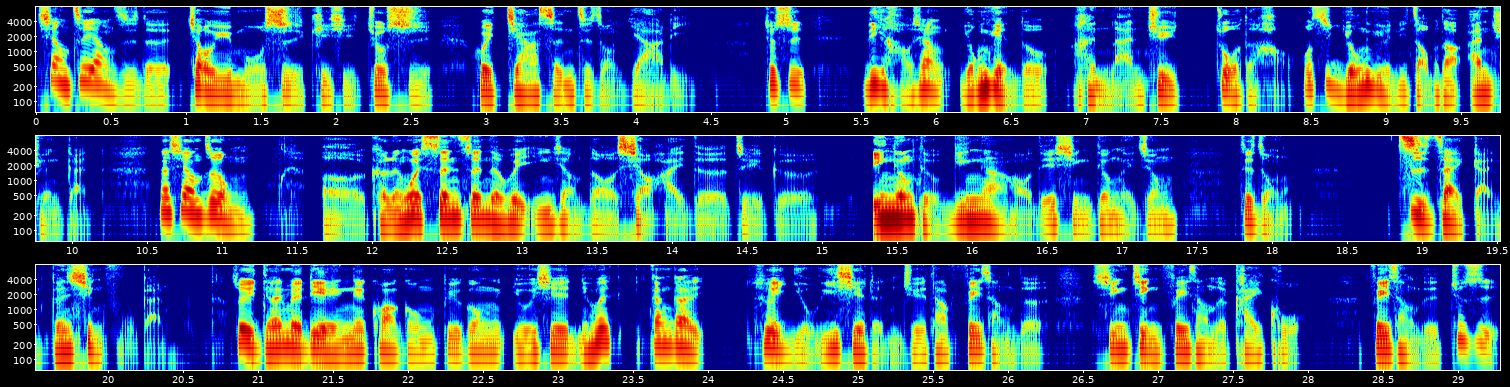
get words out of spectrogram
像这样子的教育模式，其实就是会加深这种压力，就是你好像永远都很难去做得好，或是永远你找不到安全感。那像这种呃，可能会深深的会影响到小孩的这个应用的阴暗哈，这些行动的这种这种自在感跟幸福感。所以他们猎人应该跨工，比如讲有一些你会刚刚会有一些人你觉得他非常的心境非常的开阔，非常的就是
